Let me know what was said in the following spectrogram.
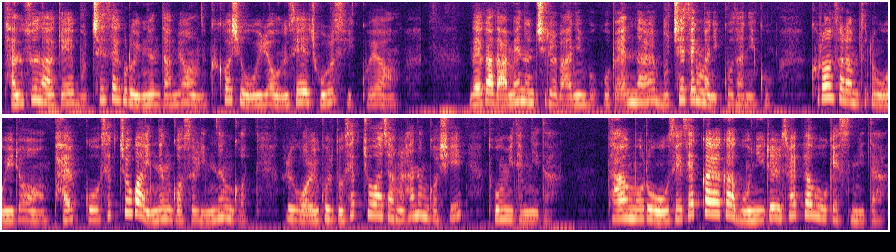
단순하게 무채색으로 입는다면 그것이 오히려 운세에 좋을 수 있고요. 내가 남의 눈치를 많이 보고 맨날 무채색만 입고 다니고 그런 사람들은 오히려 밝고 색조가 있는 것을 입는 것 그리고 얼굴도 색조 화장을 하는 것이 도움이 됩니다. 다음으로 옷의 색깔과 무늬를 살펴보겠습니다.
